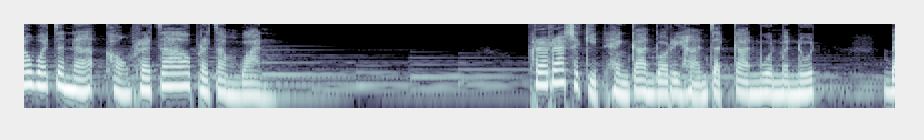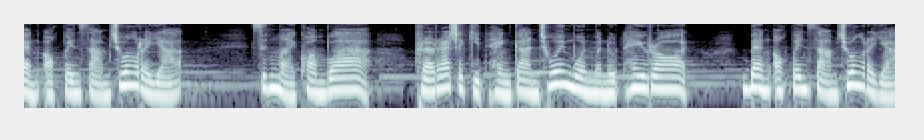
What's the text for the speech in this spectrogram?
ระวจนะของพระเจ้าประจำวัน พระราชกิจแห่งการบริหารจัดการมวลมนุษย์ แบ่งออกเป็นสามช่วงระยะ ซึ่งหมายความว่า พระราชกิจแห่งการช่วยมวลมนุษย์ให้รอด แบ่งออกเป็นสามช่วงระยะ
